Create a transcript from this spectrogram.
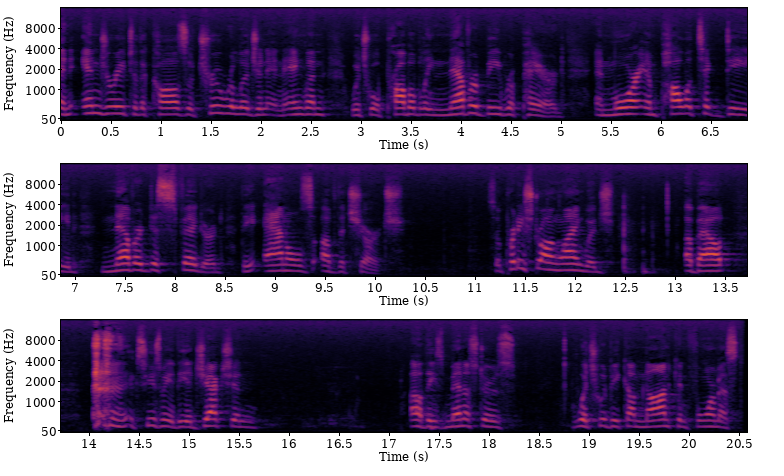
an injury to the cause of true religion in England, which will probably never be repaired, and more impolitic deed never disfigured the annals of the church. So, pretty strong language about, excuse me, the ejection of these ministers, which would become nonconformist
